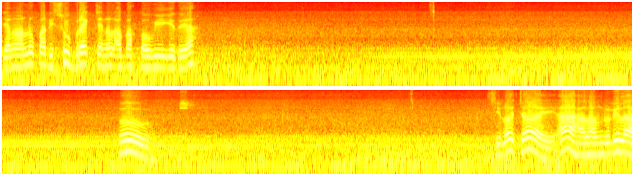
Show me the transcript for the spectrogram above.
jangan lupa di subrek channel Abah Kowi gitu ya. Uh. Silo coy. Ah, alhamdulillah.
